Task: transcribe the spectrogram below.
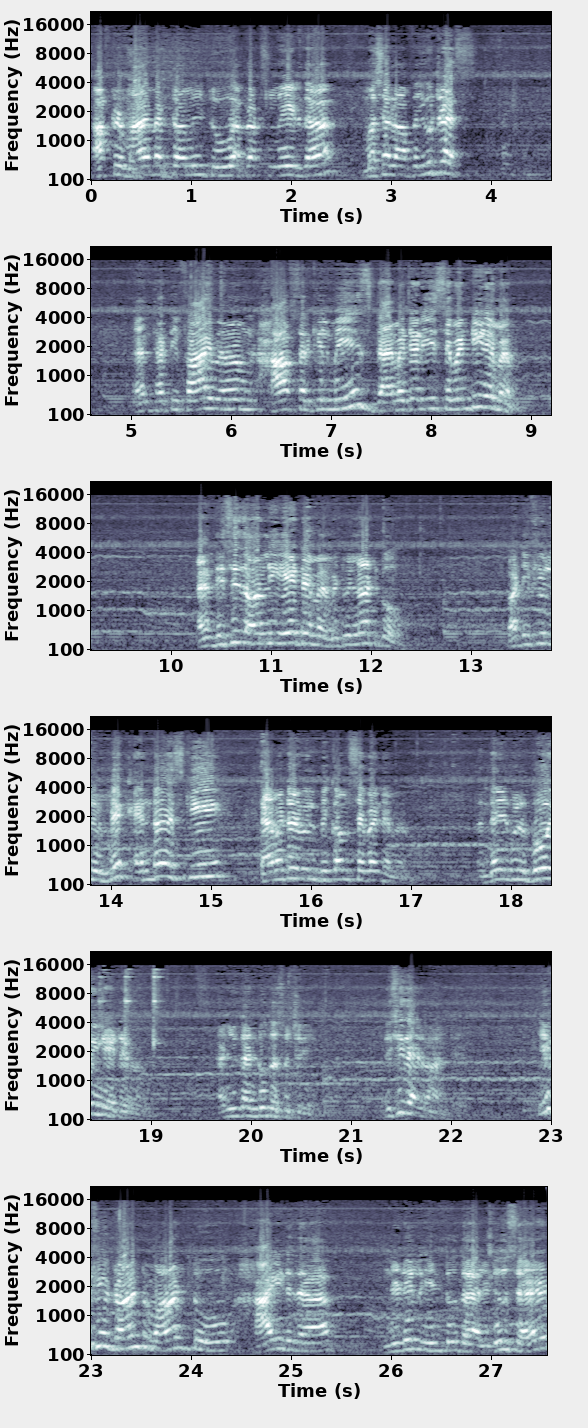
after myomectomy to approximate the muscle of the uterus and 35 mm half circle means diameter is 17 mm and this is only 8 mm it will not go. But if you make endoski diameter will become 7 mm and then it will go in 8 mm and you can do the suturing this is the advantage. If you don't want to hide the needle into the reducer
